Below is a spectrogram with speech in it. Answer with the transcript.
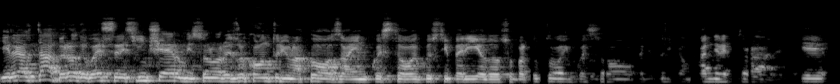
In realtà, però, devo essere sincero, mi sono reso conto di una cosa in questo, in questo periodo, soprattutto in questo periodo di campagna elettorale, che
